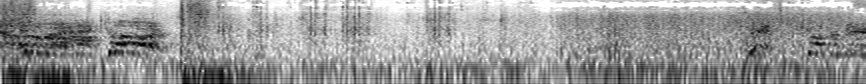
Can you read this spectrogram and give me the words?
Anyway, that cover! Shit! Cover me!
